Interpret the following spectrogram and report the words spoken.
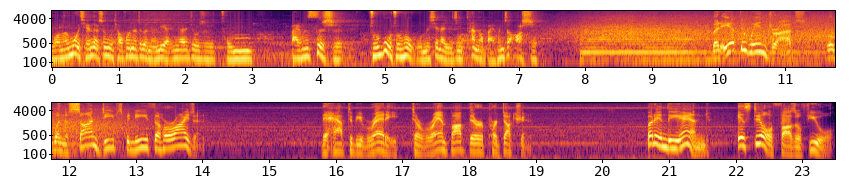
我们目前的深度调峰的这个能力啊，应该就是从百分之四十，逐步逐步，我们现在已经探到百分之二十。But if the wind drops, or when the sun deeps beneath the horizon, they have to be ready to ramp up their production. But in the end, it's still fossil fuel.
